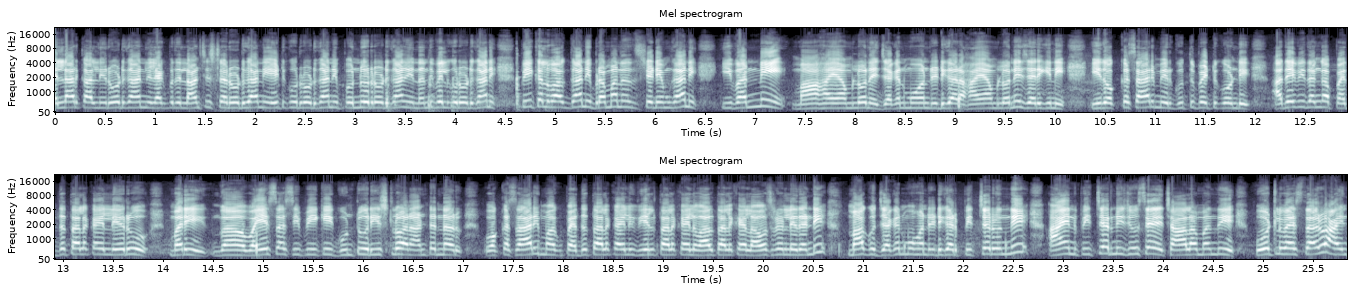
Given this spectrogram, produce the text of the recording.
ఎల్ఆర్ కాలనీ రోడ్ కానీ లేకపోతే లాంచెస్టర్ రోడ్ కానీ ఏటుకూరు రోడ్ కానీ పొన్నూరు రోడ్ కానీ నందివెలుగు రోడ్ కానీ పీకల్వాగ్ కానీ బ్రహ్మానంద స్టేడియం కానీ ఇవన్నీ మా హయాంలోనే జగన్మోహన్ రెడ్డి గారి హయాంలోనే జరిగినాయి. ఇది ఒక్కసారి మీరు గుర్తుపెట్టుకోండి. అదేవిధంగా పెద్ద తలకాయలు లేరు. మరి వైఎస్ఆర్సీపీకి గుంటూరు ఈస్ట్లో అని అంటున్నారు. ఒక్కసారి మాకు పెద్ద తలకాయలు వీళ్ళ తలకాయలు వాళ్ళ తలకాయలు అవసరం లేదండి. మాకు జగన్మోహన్ రెడ్డి గారి పిక్చర్ ఉంది. ఆయన పిక్చర్ని చూసే చాలామంది ఓట్లు వేస్తారు ఆయన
